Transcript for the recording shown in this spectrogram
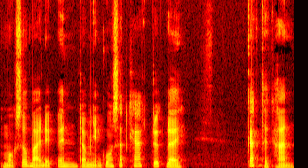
Một số bài được in trong những cuốn sách khác trước đây. Cách thực hành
